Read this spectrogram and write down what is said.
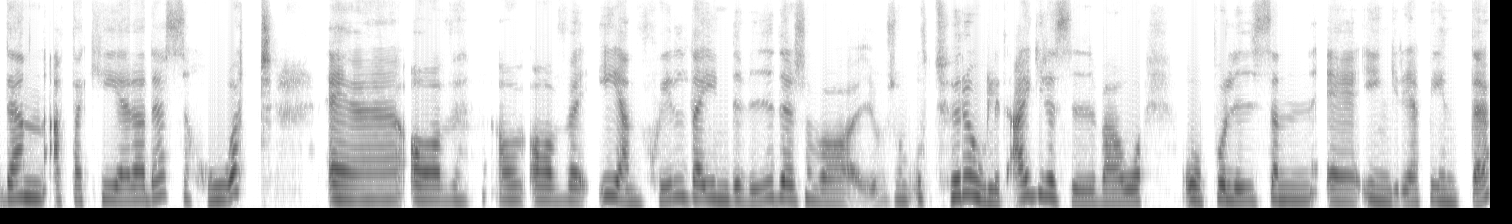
den attackerades hårt eh, av, av, av, enskilda individer som var som otroligt aggressiva och, och polisen eh, ingrep inte.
